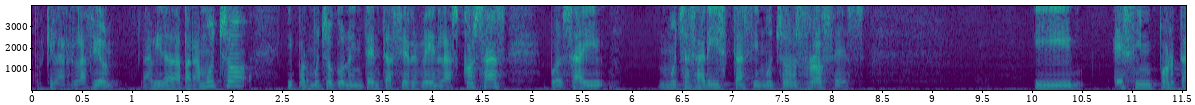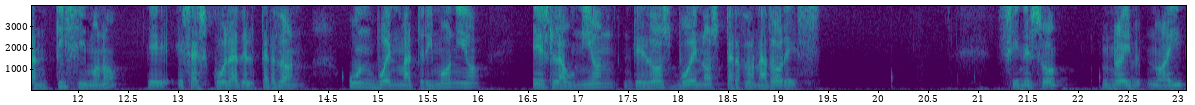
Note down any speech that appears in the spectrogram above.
Porque la relación, la vida da para mucho, y por mucho que uno intente hacer bien las cosas, pues hay muchas aristas y muchos roces. Y es importantísimo, ¿no? Eh, esa escuela del perdón. Un buen matrimonio es la unión de dos buenos perdonadores. Sin eso no hay, no hay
